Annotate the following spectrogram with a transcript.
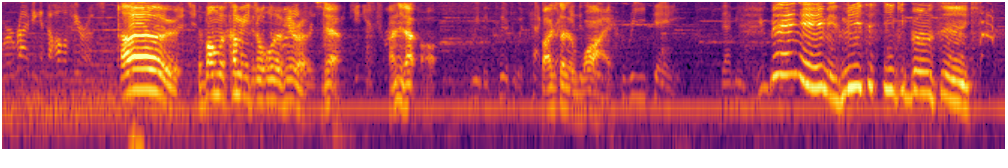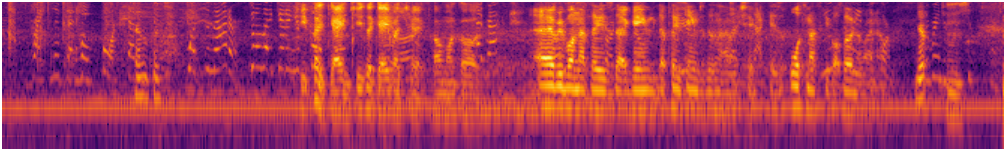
We're arriving at the Hall of Heroes. Oh, the bomb was coming to the Hall of Heroes. Yeah, I knew that part. We've been cleared to attack But I just don't know why. in three days. That means you My name is Mr. Stinky Bonesack. Right lives at home four seven. What's the matter? Don't let it get in your She plays games. She's a gamer chick. Oh my god. Everyone that plays that game that plays games that doesn't have a chick is automatically got a boner right now. The Rangers will shoot She's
